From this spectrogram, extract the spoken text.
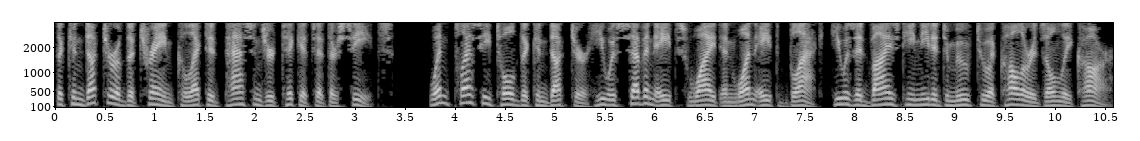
The conductor of the train collected passenger tickets at their seats. When Plessy told the conductor he was 7 eighths white and 1 eighth black, he was advised he needed to move to a Colorids-only car.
